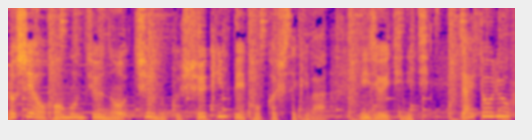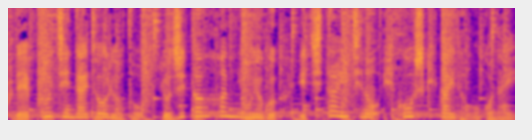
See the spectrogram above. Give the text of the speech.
ロシアを訪問中の中国習近平国家主席は21日大統領府でプーチン大統領と4時間半に及ぶ1対1の非公式会談を行い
